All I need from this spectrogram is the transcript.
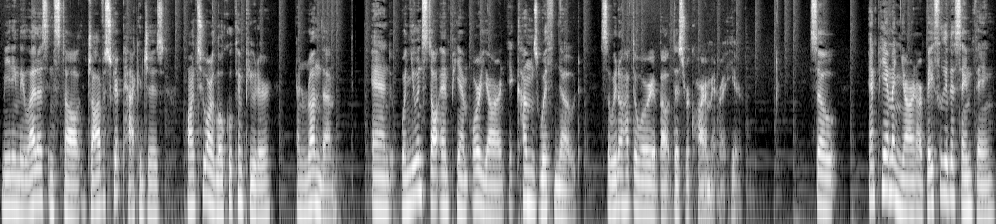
meaning they let us install JavaScript packages onto our local computer and run them. And when you install npm or yarn, it comes with node, so we don't have to worry about this requirement right here. So NPM and Yarn are basically the same thing,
